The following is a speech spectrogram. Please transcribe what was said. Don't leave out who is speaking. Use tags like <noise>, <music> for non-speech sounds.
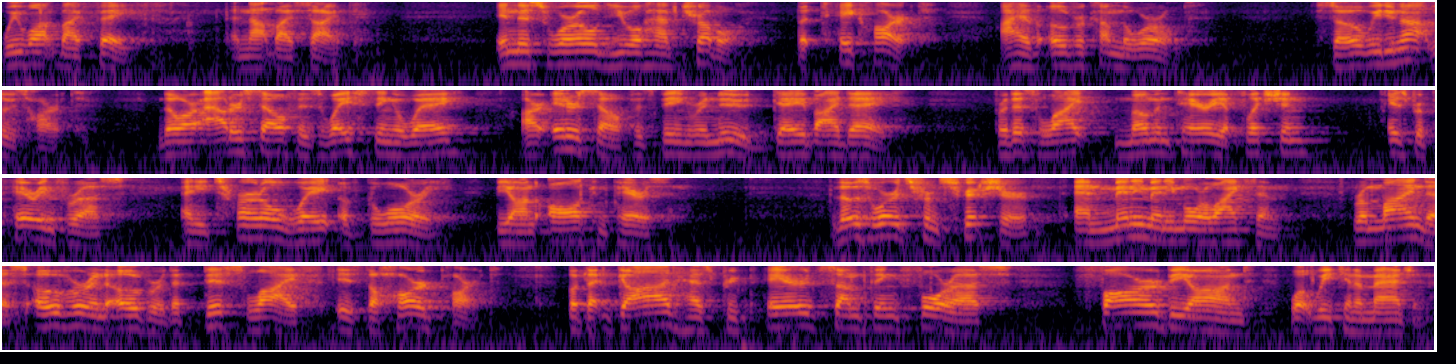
Speaker 1: We walk by faith and not by sight. In this world you will have trouble, but take heart. I have overcome the world. So we do not lose heart. Though our outer self is wasting away, our inner self is being renewed day by day. For this light, momentary affliction is preparing for us an eternal weight of glory beyond all comparison. Those words from Scripture, and many, many more like them, remind us over and over that this life is the hard part, but that God has prepared something for us far beyond what we can imagine.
